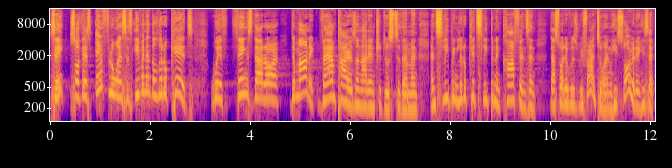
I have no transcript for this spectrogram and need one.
See? So there's influences, even in the little kids, with things that are demonic. Vampires are not introduced to them, and, and sleeping, little kids sleeping in coffins, and that's what it was referring to. And he saw it, and he said,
